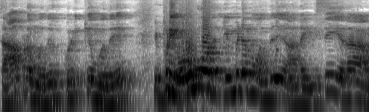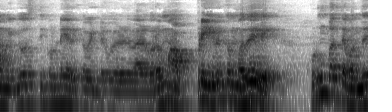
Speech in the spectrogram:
சாப்பிடும்போது குளிக்கும் போது இப்படி ஒவ்வொரு நிமிடமும் வந்து அந்த இசையை தான் அவங்க யோசித்து கொண்டே இருக்க வேண்டிய வரும். அப்படி இருக்கும்போது குடும்பத்தை வந்து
